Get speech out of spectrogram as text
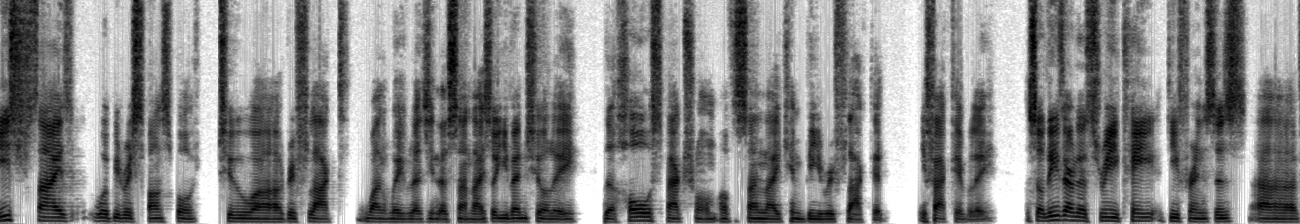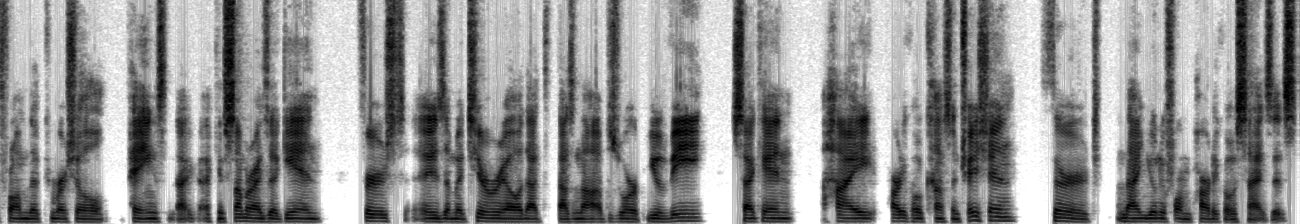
each size will be responsible to uh, reflect one wavelength in the sunlight. So eventually, the whole spectrum of sunlight can be reflected effectively. So these are the three key differences uh, from the commercial paints. I, I, can summarize again. First is a material that does not absorb UV. Second, high particle concentration. Third, non-uniform particle sizes.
